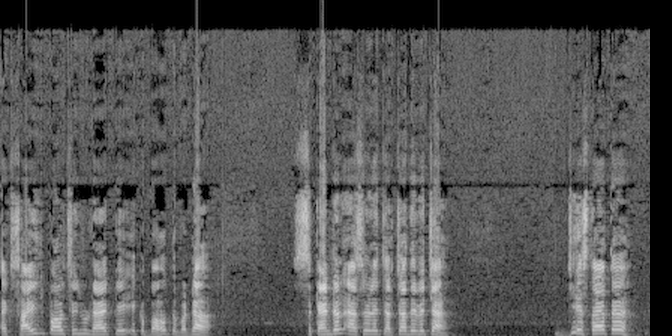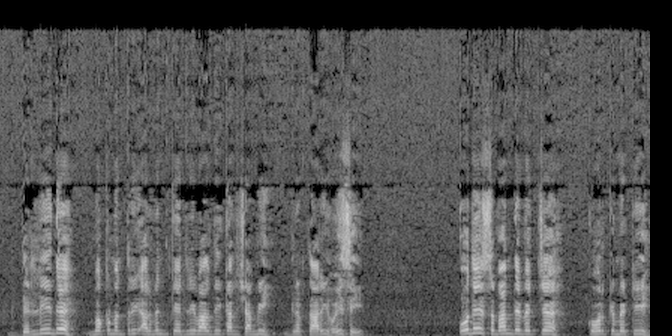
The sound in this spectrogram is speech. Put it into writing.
ਐਕਸਾਈਜ਼ ਪਾਲਿਸੀ ਨੂੰ ਲੈ ਕੇ ਇੱਕ ਬਹੁਤ ਵੱਡਾ ਸਕੈਂਡਲ ਇਸ ਵੇਲੇ ਚਰਚਾ ਦੇ ਵਿੱਚ ਹੈ, ਜਿਸ ਤਹਿਤ ਦਿੱਲੀ ਦੇ ਮੁੱਖ ਮੰਤਰੀ ਅਰਵਿੰਦ ਕੇਜਰੀਵਾਲ ਦੀ ਕੱਲ ਸ਼ਾਮੀ ਗ੍ਰਿਫਤਾਰੀ ਹੋਈ ਸੀ। ਉਹਦੇ ਸਬੰਧ ਦੇ ਵਿੱਚ ਕੋਰ ਕਮੇਟੀ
